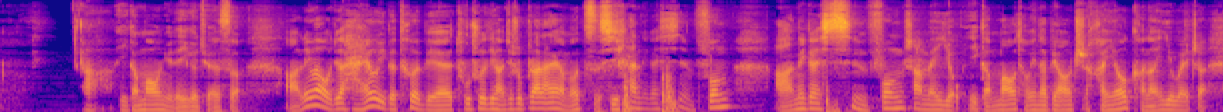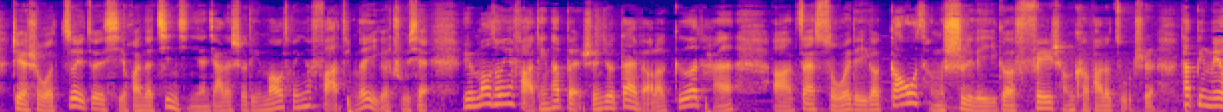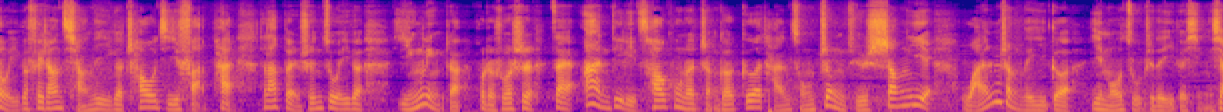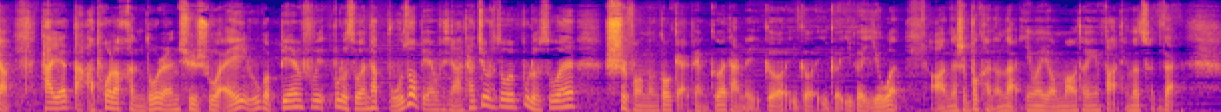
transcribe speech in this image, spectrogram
啊，一个猫女的一个角色啊。另外，我觉得还有一个特别突出的地方，就是不知道大家有没有仔细看那个信封。啊，那个信封上面有一个猫头鹰的标志，很有可能意味着，这也是我最最喜欢的近几年加的设定——猫头鹰法庭的一个出现。因为猫头鹰法庭它本身就代表了歌坛啊，在所谓的一个高层势力的一个非常可怕的组织。它并没有一个非常强的一个超级反派，但它本身作为一个引领着，或者说是在暗地里操控着整个歌坛从政局、商业完整的一个阴谋组织的一个形象。它也打。破了很多人去说，哎，如果蝙蝠布鲁斯恩他不做蝙蝠侠，他就是作为布鲁斯恩，是否能够改变歌坛的一个一个一个一个疑问啊？那是不可能的，因为有猫头鹰法庭的存在。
